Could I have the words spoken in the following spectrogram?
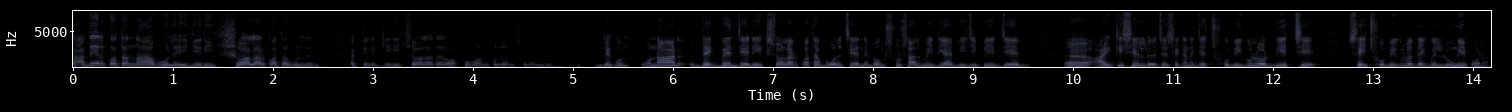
তাদের কথা না বলে এই যে রিক্সাওয়ালার কথা বললেন অ্যাকচুয়ালি কি রিক্সাওয়ালাদের অপমান করলেন শুভেন্দু? দেখুন, ওনার, দেখবেন যে রিক্সওয়ালার কথা বলছেন এবং সোশ্যাল মিডিয়ায় বিজেপির যে আইটি সেল রয়েছে, সেখানে যে ছবিগুলো দিচ্ছে, সেই ছবিগুলো দেখবে লুঙ্গি পরা।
